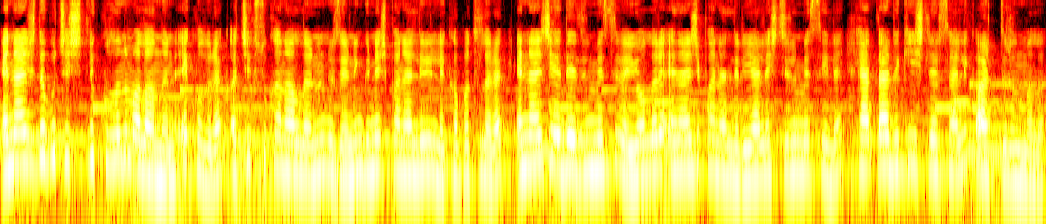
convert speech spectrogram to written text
Enerjide bu çeşitli kullanım alanlarına ek olarak açık su kanallarının üzerinin güneş panelleriyle kapatılarak enerji elde edilmesi ve yollara enerji panelleri yerleştirilmesiyle kentlerdeki işlevsellik arttırılmalı.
